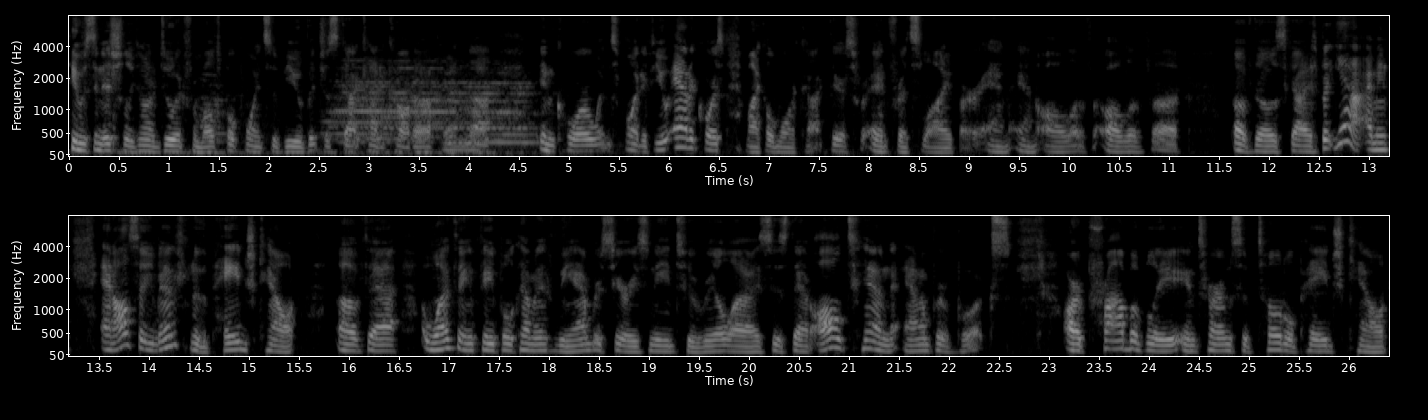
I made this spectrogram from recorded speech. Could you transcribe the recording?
he was initially going to do it from multiple points of view, but just got kind of caught up in uh, in Corwin's point of view, and of course Michael Moorcock, there's and Fritz Leiber, and and all of all of uh, of those guys. But yeah, I mean, and also you mentioned the page count of that. One thing people coming into the Amber series need to realize is that all ten Amber books are probably, in terms of total page count,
